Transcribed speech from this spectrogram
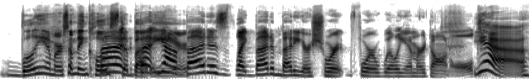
William or something close but, to but buddy? yeah, or- Bud is like Bud and Buddy are short for William or Donald. yeah.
